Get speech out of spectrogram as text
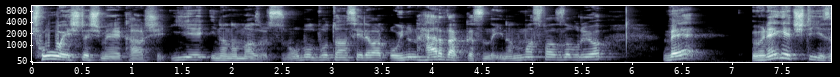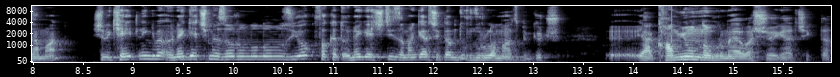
çoğu eşleşmeye karşı iyi, inanılmaz bir snowball potansiyeli var. Oyunun her dakikasında inanılmaz fazla vuruyor. Ve öne geçtiği zaman, şimdi Caitlyn gibi öne geçme zorunluluğunuz yok. Fakat öne geçtiği zaman gerçekten durdurulamaz bir güç. Ee, yani kamyonla vurmaya başlıyor gerçekten.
